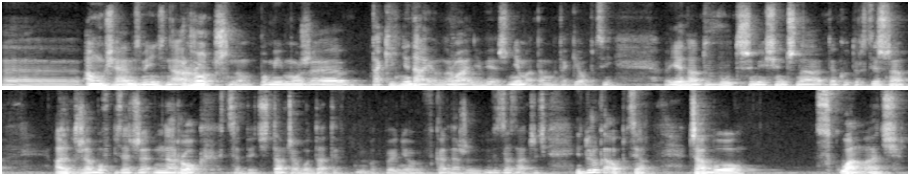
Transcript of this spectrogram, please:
e, a musiałem zmienić na roczną, pomimo że takich nie dają normalnie, wiesz, nie ma tam takiej opcji. Jedna, dwu, trzy miesięczna, tylko turystyczna, ale trzeba było wpisać, że na rok chcę być. Tam trzeba było datę odpowiednio w kalendarzu zaznaczyć. I druga opcja, trzeba było skłamać,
